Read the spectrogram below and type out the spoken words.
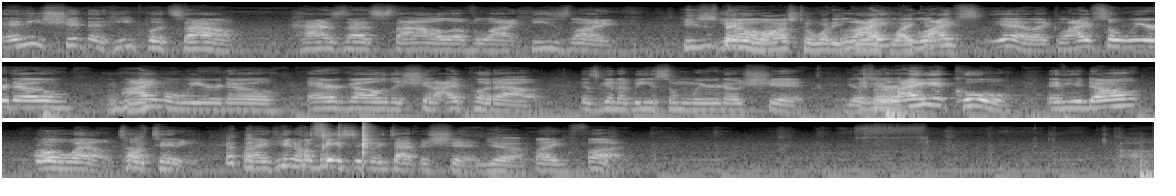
Any shit that he puts out has that style of like he's like He's just paying homage to what he grew life, up liking. life's yeah, like life's a weirdo. Mhm. I'm a weirdo. Ergo, the shit I put out is gonna be some weirdo shit. Yes, if sir. you like it, cool. If you don't, oh well, tough titty. like you know, basically type of shit. Yeah. Like fuck. Oh,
